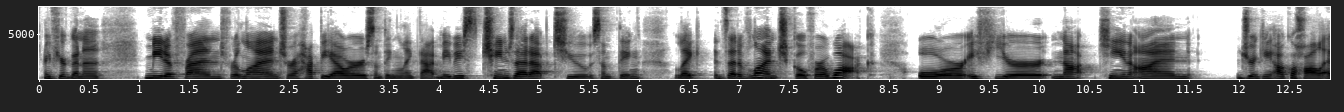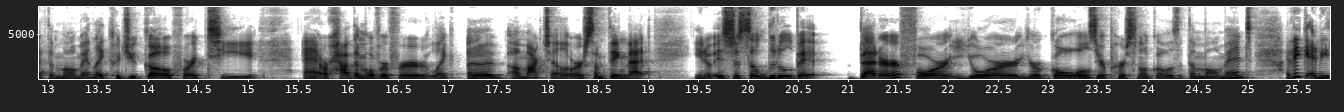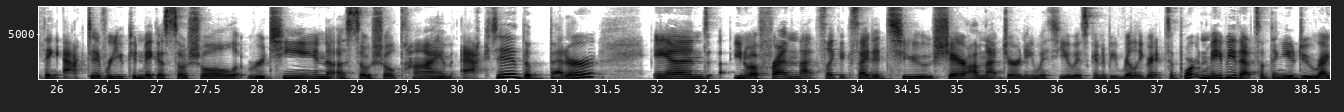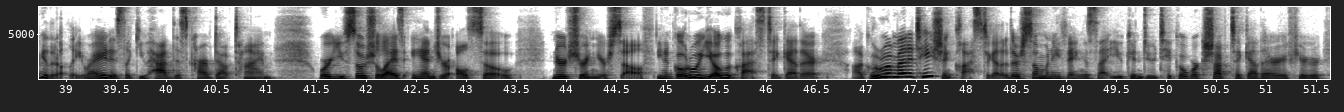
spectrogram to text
if you're gonna meet a friend for lunch or a happy hour or something like that, maybe change that up to something like instead of lunch, go for a walk. Or if you're not keen on drinking alcohol at the moment, like could you go for a tea Eh, or have them over for like a, a mocktail or something that you know is just a little bit better for your your goals your personal goals at the moment. I think anything active where you can make a social routine a social time active the better and you know a friend that's like excited to share on that journey with you is going to be really great support. And maybe that's something you do regularly right? Is like you have this carved out time where you socialize and you're also nurturing yourself. You know go to a yoga class together. Uh, go to a meditation class together. There's so many things that you can do. Take a workshop together if you're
